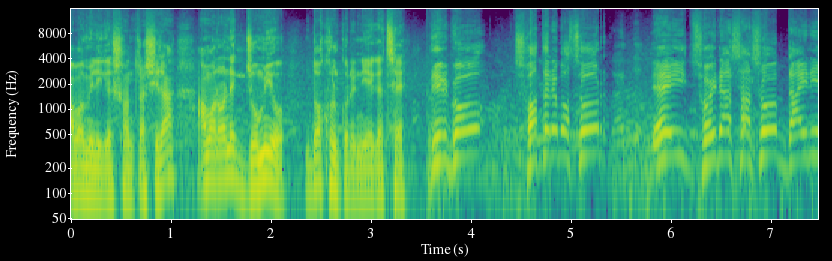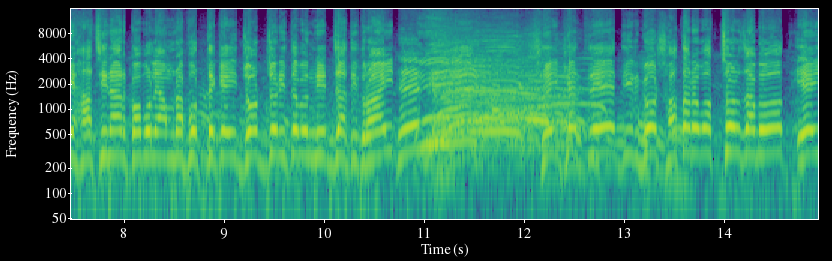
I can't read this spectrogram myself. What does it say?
আওয়ামী লীগের সন্ত্রাসীরা আমার অনেক জমিও দখল করে নিয়ে গেছে। দীর্ঘ সতেরো বছর এই স্বৈরা শাসক ডাইনি হাসিনার কবলে আমরা প্রত্যেকেই জর্জরিত এবং নির্যাতিত রাইট সেই ক্ষেত্রে দীর্ঘ সতেরো বছর যাবৎ এই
